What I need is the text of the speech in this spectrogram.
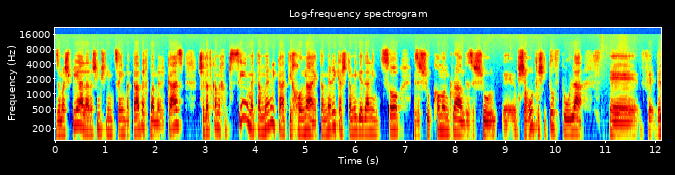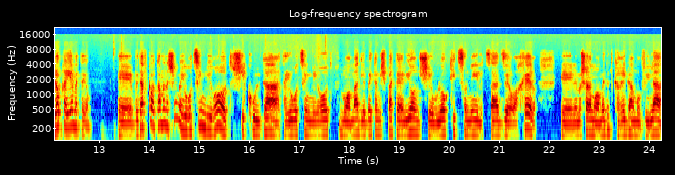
זה משפיע על אנשים שנמצאים בתווך, במרכז, שדווקא מחפשים את אמריקה התיכונה, את אמריקה שתמיד ידעה למצוא איזשהו common ground, איזושהי אה, אפשרות לשיתוף פעולה, אה, ולא קיימת היום. אה, ודווקא אותם אנשים היו רוצים לראות שיקול דעת, היו רוצים לראות מועמד לבית המשפט העליון שהוא לא קיצוני לצד זה או אחר, למשל המועמדת כרגע המובילה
